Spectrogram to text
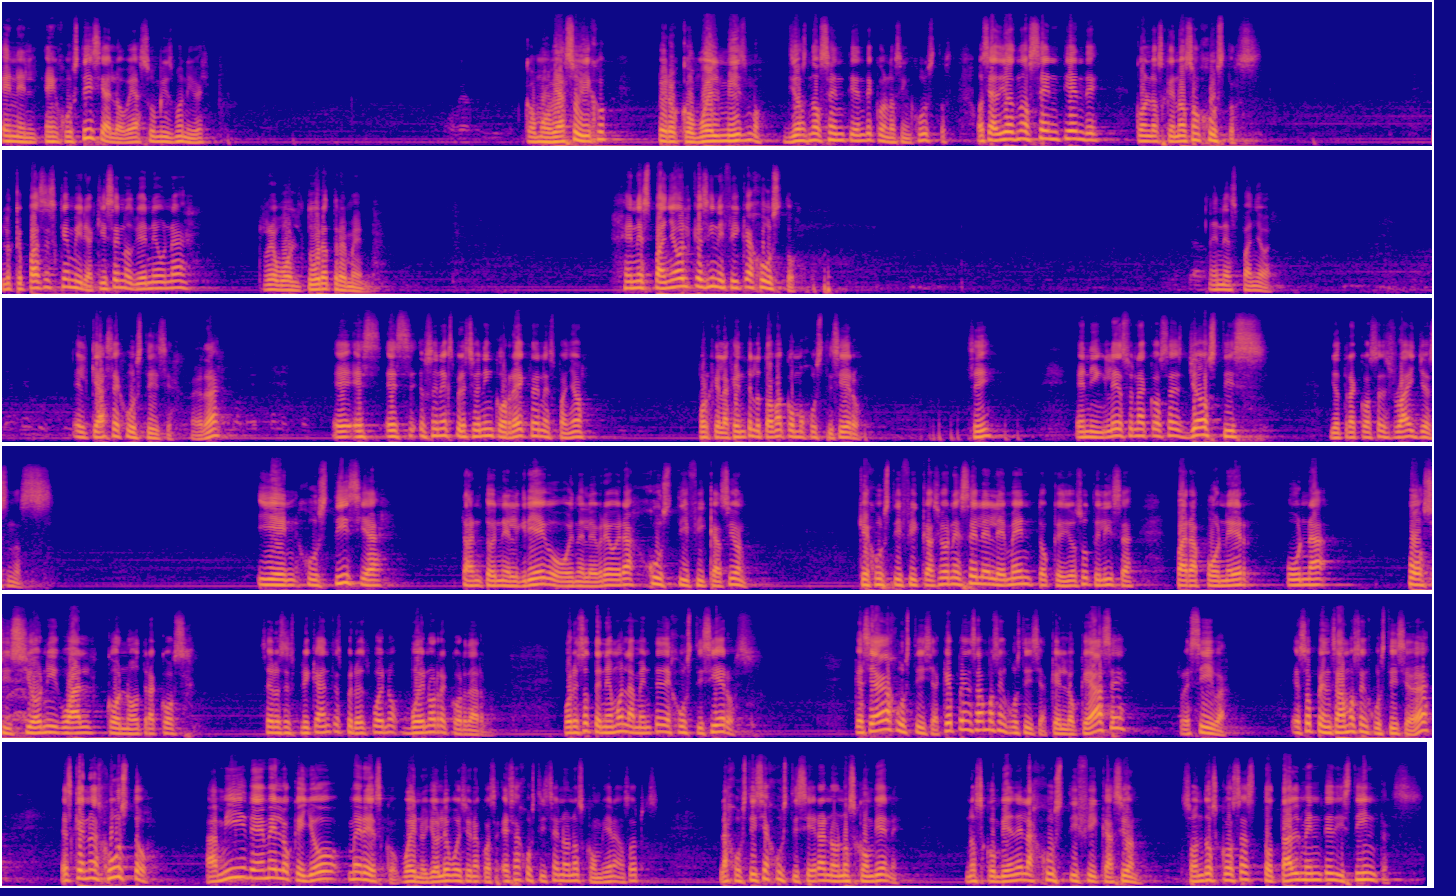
en, el, en justicia, lo ve a su mismo nivel. Como ve a su hijo, pero como él mismo. Dios no se entiende con los injustos. O sea, Dios no se entiende con los que no son justos. Lo que pasa es que, mire, aquí se nos viene una revoltura tremenda. En español, ¿qué significa justo? En español. El que hace justicia, ¿verdad? Eh, es, es, una expresión incorrecta en español, porque la gente lo toma como justiciero. ¿Sí? En inglés una cosa es justice y otra cosa es righteousness. Y en justicia, tanto en el griego o en el hebreo, era justificación. Que justificación es el elemento que Dios utiliza para poner una posición igual con otra cosa. Se los explica antes, pero es bueno, bueno recordarlo. Por eso tenemos la mente de justicieros. Que se haga justicia. ¿Qué pensamos en justicia? Que lo que hace, reciba. Eso pensamos en justicia, ¿verdad? Es que no es justo. A mí deme lo que yo merezco. Bueno, yo le voy a decir una cosa, esa justicia no nos conviene a nosotros. La justicia justiciera no nos conviene. Nos conviene la justificación. Son dos cosas totalmente distintas.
